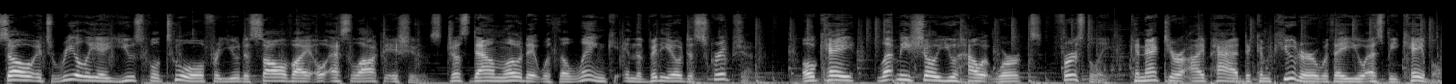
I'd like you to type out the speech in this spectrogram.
So it's really a useful tool for you to solve iOS locked issues. Just download it with the link in the video description. Okay, let me show you how it works. Firstly, connect your iPad to computer with a USB cable.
